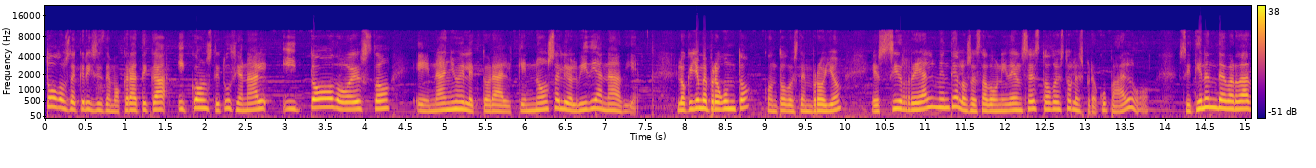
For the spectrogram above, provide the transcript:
todos de crisis democrática y constitucional y todo esto en año electoral, que no se le olvide a nadie. Lo que yo me pregunto, con todo este embrollo, es si realmente a los estadounidenses todo esto les preocupa algo. Si tienen de verdad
